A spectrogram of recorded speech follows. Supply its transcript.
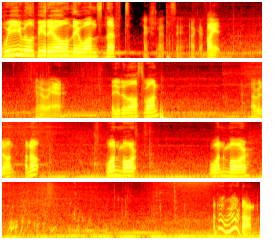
We will be the only ones left. Actually, let's see. Okay, fuck it. Get over here. Are you the last one? Are we done? Oh no! One more. One more. Oh no, we are done.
